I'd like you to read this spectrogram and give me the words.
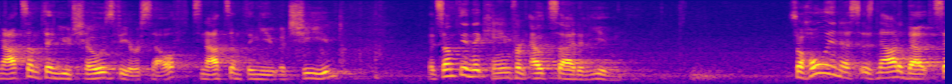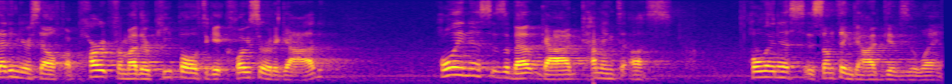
It's not something you chose for yourself, it's not something you achieved. It's something that came from outside of you. So, holiness is not about setting yourself apart from other people to get closer to God. Holiness is about God coming to us. Holiness is something God gives away.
